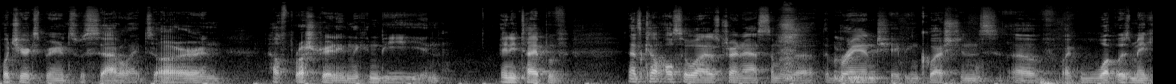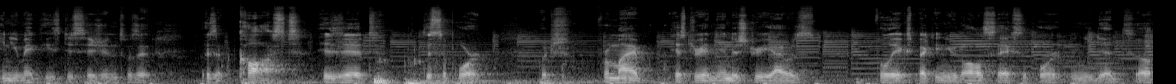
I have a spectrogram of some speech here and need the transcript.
what your experience with satellites are and how frustrating they can be and any type of. That's kind of also why I was trying to ask some of the, the mm-hmm. brand shaping questions of like what was making you make these decisions. Was it was it cost? Is it the support? Which from my history in the industry, I was fully expecting you to all say support, and you did. So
